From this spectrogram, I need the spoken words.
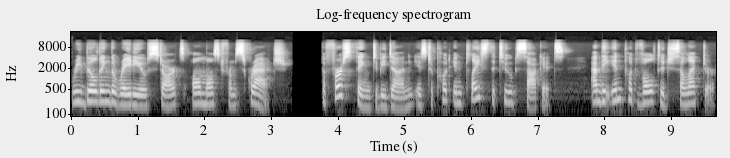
Rebuilding the radio starts almost from scratch. The first thing to be done is to put in place the tube sockets and the input voltage selector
